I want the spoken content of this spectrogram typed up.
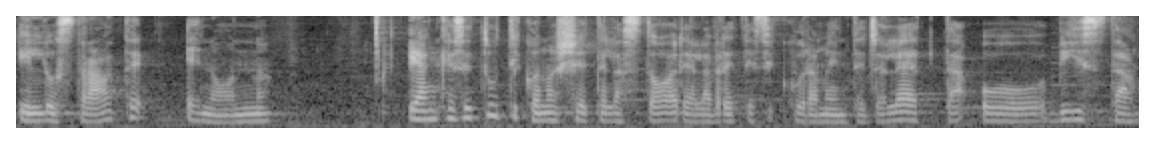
illustrate e non. E anche se tutti conoscete la storia, l'avrete sicuramente già letta o vista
